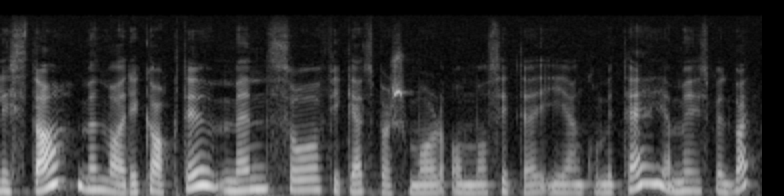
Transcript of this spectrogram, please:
lista, men var ikke aktiv. Men så fikk jeg et spørsmål om å sitte i en komité hjemme i Spydberg.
